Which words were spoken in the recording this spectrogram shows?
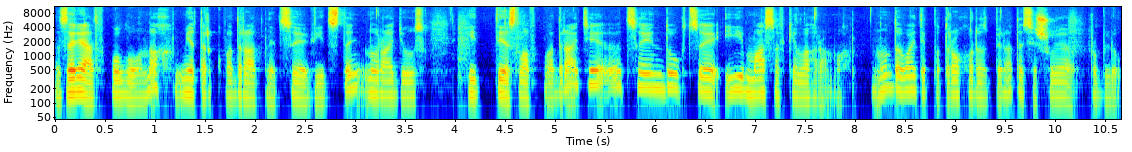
заряд в колонах, метр квадратний це відстань, ну радіус, і Тесла в квадраті це індукція, і маса в кілограмах. Ну, давайте потроху розбиратися, що я роблю.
